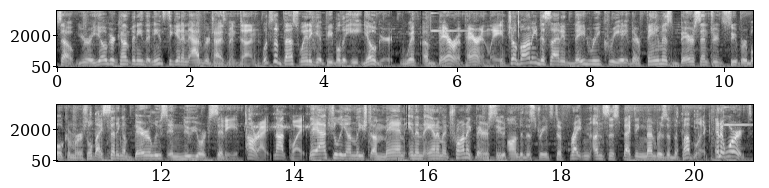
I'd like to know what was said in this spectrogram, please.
So, you're a yogurt company that needs to get an advertisement done. What's the best way to get people to eat yogurt? With a bear, apparently. Chobani decided they'd recreate their famous bear-centered Super Bowl commercial by setting a bear loose in New York City. Alright, not quite. They actually unleashed a man in an animatronic bear suit onto the streets to frighten unsuspecting members of the public. And it worked!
